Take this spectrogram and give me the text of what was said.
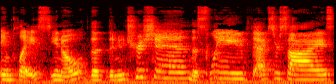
in place, you know, the the nutrition, the sleep, the exercise,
